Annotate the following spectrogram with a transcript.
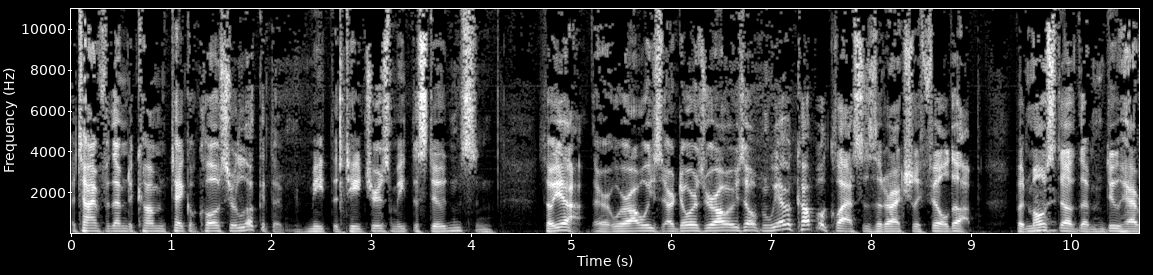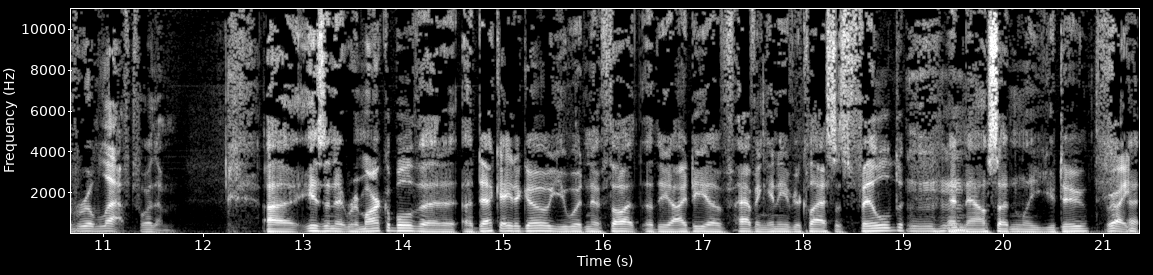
a time for them to come take a closer look at them, meet the teachers, meet the students, and so yeah, we're always our doors are always open. We have a couple of classes that are actually filled up, but most of them do have room left for them. Uh, isn't it remarkable that a decade ago you wouldn't have thought of the idea of having any of your classes filled, mm-hmm. and now suddenly you do? Right, uh,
